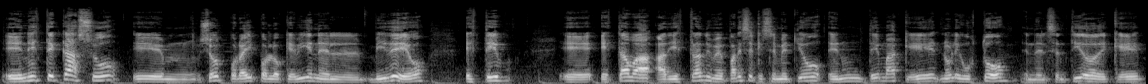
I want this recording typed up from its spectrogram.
En este caso, em, yo por ahí por lo que vi en el video, Steve eh, estaba adiestrando y me parece que se metió en un tema que no le gustó, en el sentido de que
